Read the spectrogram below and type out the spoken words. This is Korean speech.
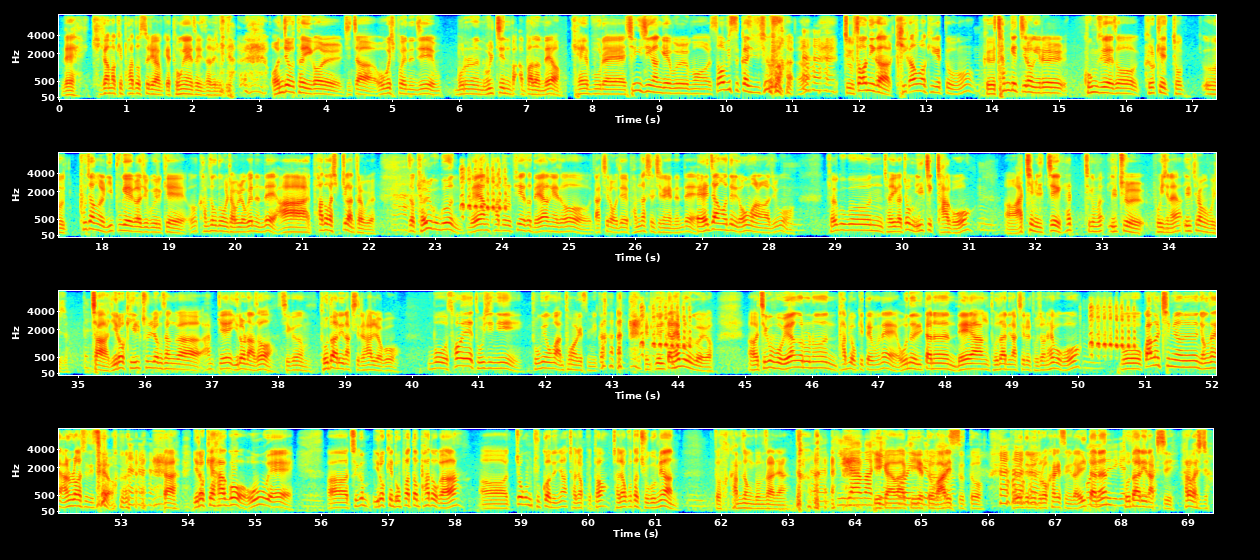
네 기가 막힌 파도 소리와 함께 동해에서 인사드립니다. 언제부터 이걸 진짜 오고 싶어 했는지 모르는 울진 바- 앞바다인데요. 개불에 싱싱한 개불 뭐 서비스까지 주시고 어? 지금 써니가 기가 막히게 또 그 참깨지렁이를 공수해서 그렇게 저 어, 포장을 이쁘게 해가지고 이렇게 어, 감성돔을 잡으려고 했는데 아 파도가 쉽지가 않더라고요. 그래서 결국은 외양 파도를 피해서 내양에서 낚시를 어제 밤 낚시를 진행했는데 애장어들이 너무 많아가지고 결국은 저희가 좀 일찍 자고 음. 어, 아침 일찍 해, 지금 일출 보이시나요? 일출 한번 보이시죠? 네. 자 이렇게 일출 영상과 함께 일어나서 지금 도다리 낚시를 하려고 뭐 서해 도신이 동해 오면 안 통하겠습니까? 일단 해보는 거예요. 어, 지금 뭐 외양으로는 답이 없기 때문에 오늘 일단은 내양 도다리 낚시를 도전해보고 뭐 꽝을 치면은 영상이 안 올라갈 수도 있어요. 자 이렇게 하고 오후에 어, 지금 이렇게 높았던 파도가 어, 조금 죽거든요. 저녁부터 저녁부터 죽으면 음. 또 감성돔 사냥 아, 기가 막힌 기가 막히게 또 포인트로. 마리수 또 보여드리도록 하겠습니다. 일단은 보여드리겠습니다. 도다리 낚시 하러 가시죠.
